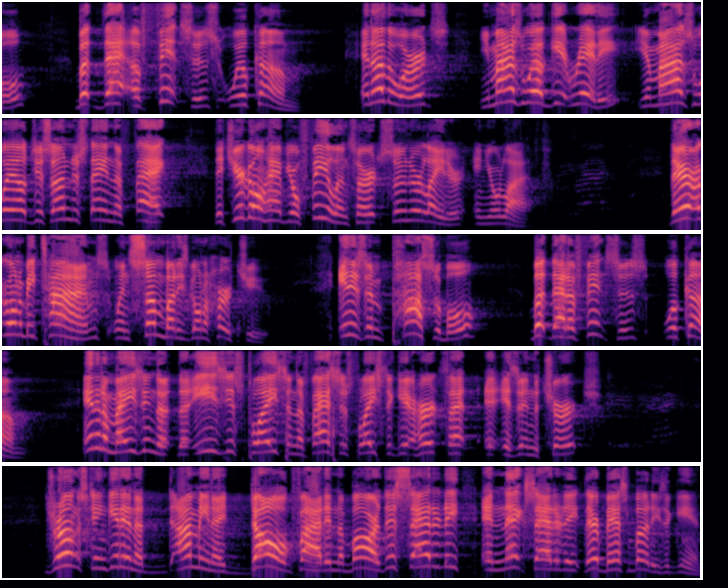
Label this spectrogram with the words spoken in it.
possible, but that offenses will come. In other words, you might as well get ready. You might as well just understand the fact that you're going to have your feelings hurt sooner or later in your life. There are going to be times when somebody's going to hurt you. It is impossible, but that offenses will come. Isn't it amazing that the easiest place and the fastest place to get hurt that is in the church? Drunks can get in a, I mean, a dog fight in the bar this Saturday, and next Saturday, they're best buddies again.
